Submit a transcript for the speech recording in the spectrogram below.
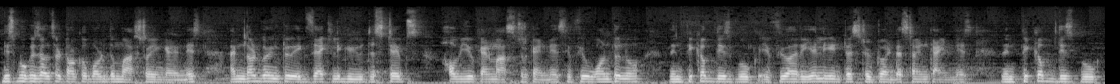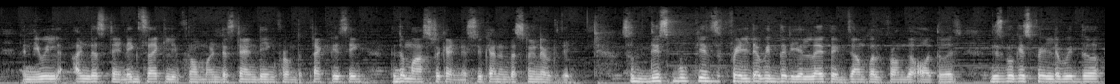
this book is also talk about the mastering kindness. I'm not going to exactly give you the steps how you can master kindness. If you want to know then pick up this book. If you are really interested to understand kindness then pick up this book and you will understand exactly from understanding from the practicing to the master kindness. You can understand everything. So this book is filled with the real life example from the authors. This book is filled with the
